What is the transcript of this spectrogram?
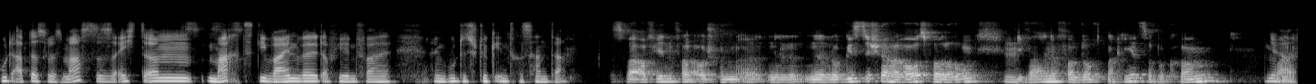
Hut ab, dass du das machst. Das ist echt, ähm, macht die Weinwelt auf jeden Fall ein gutes Stück interessanter. Es war auf jeden Fall auch schon äh, eine, eine logistische Herausforderung, hm. die Weine von dort nach hier zu bekommen. Ja. Weil,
